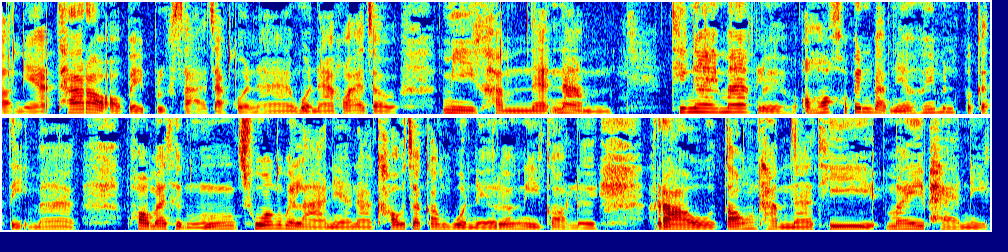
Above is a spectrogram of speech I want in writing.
ตอนนี้ถ้าเราเอาไปปรึกษาจากหัวหน้า หัวหน้าเขาอาจจะมีคำแนะนำที่ง่ายมากเลย อ๋อเขาเป็นแบบนี้ เฮ้ย มันปกติมาก พอมาถึงช่วงเวลาเนี้ยนะ เขาจะกังวลในเรื่องนี้ก่อนเลย เราต้องทำหน้าที่ไม่ panic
